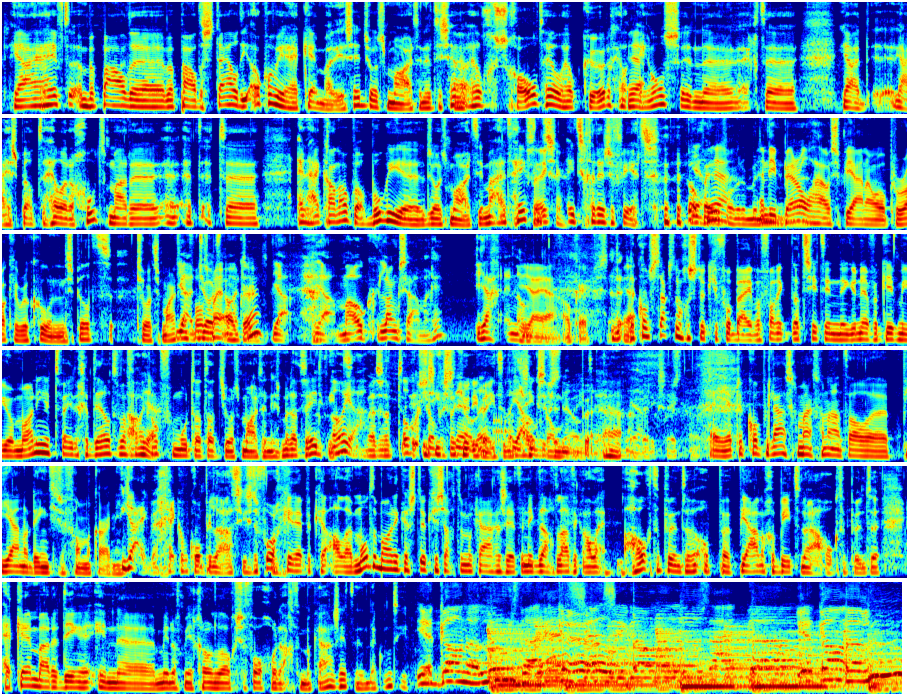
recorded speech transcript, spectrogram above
Ja, hij heeft een bepaalde, bepaalde stijl die ook wel weer herkenbaar is, hè, George Martin. Het is heel, heel geschoold, heel, heel keurig, heel Ja. Engels. En eh, echt, eh, ja, ja, hij speelt heel erg goed. Maar eh, het, het, eh, en hij kan ook wel boogie, eh, George Martin. Maar het heeft iets, iets gereserveerd. op een Ja. of andere manier. En die barrelhouse piano op Rocky Raccoon speelt George Martin Ja, volgens George mij ook, Martin. hè? Ja, ja, maar ook langzamer, hè? Ja, En dan- ja, ja, oké. Er- Ja. Er komt straks nog een stukje voorbij waarvan ik dat zit in eh, You Never Give Me Your Money, het tweede gedeelte, waarvan Oh, ik ook vermoed dat dat George Martin is, maar dat weet ik niet. Oh ja, maar dat ook is zo iets wat jullie weten. Oh, Dat ja, is ook versneld, ik- ja. ja, Ja. dat weet ik zeker. Hey, je hebt een compilatie gemaakt van een aantal eh piano dingetjes van McCartney. Ja, ik ben gek op compilaties. De vorige keer heb ik eh, alle mondharmonica stukjes achter elkaar gezet. En ik dacht, laat ik alle hoogtepunten op eh, pianogebied, nou ja, hoogtepunten, herkenbare dingen in eh, min of meer chronologische volgorde achter elkaar zetten. En daar komt hij. You're gonna lose that girl. You're gonna lose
